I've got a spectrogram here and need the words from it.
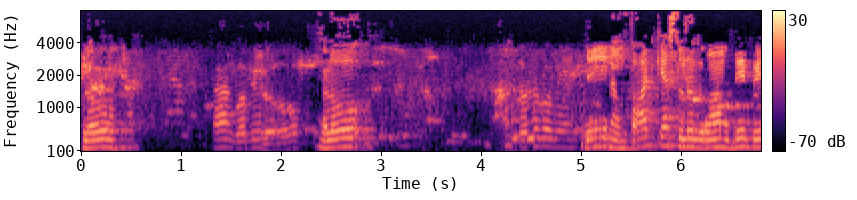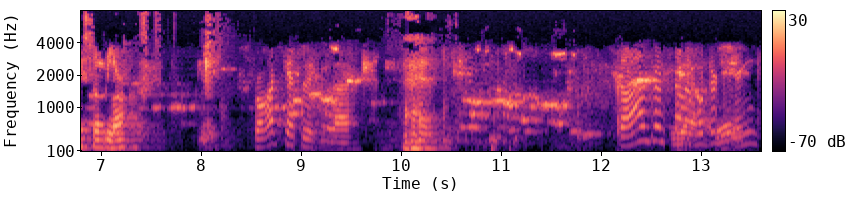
ஹலோ. ஆ கோபி. Bro, hello. சொல்லு கோபி. டேய் நம்ம பாட்காஸ்ட்ல இருக்கிறோம். அப்படியே பேசிட்டு வரலாம். ப்ராட்காஸ்ட்ல இருக்கீங்களா? கான்ஃபரன்ஸ் போட்டு எங்க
